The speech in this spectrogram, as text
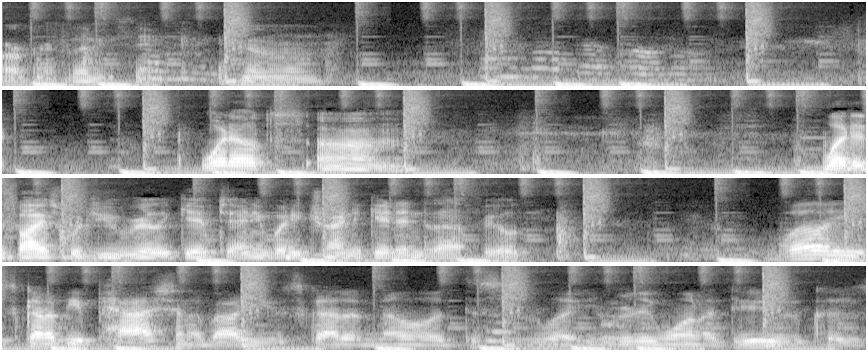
Alright, let me think. Um, what else? Um, what advice would you really give to anybody trying to get into that field? Well, you just gotta be passionate about it. You just gotta know that this is what you really want to do because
